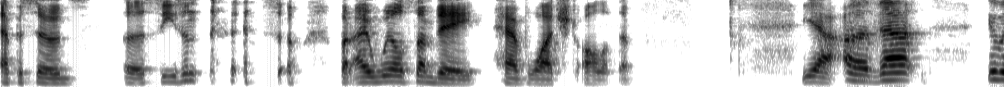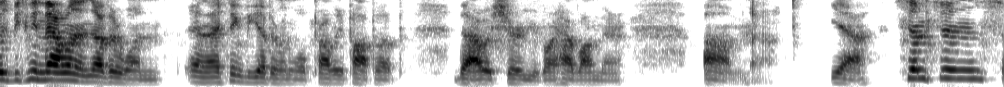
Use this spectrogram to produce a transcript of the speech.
episodes a season, so but I will someday have watched all of them. Yeah, uh, that it was between that one and another one, and I think the other one will probably pop up that I was sure you're going to have on there. Um, Ah. yeah, Simpsons.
